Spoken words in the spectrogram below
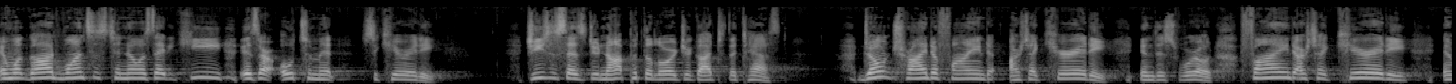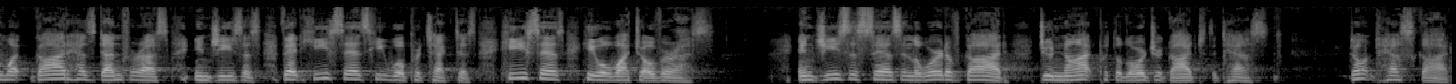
And what God wants us to know is that He is our ultimate security. Jesus says, Do not put the Lord your God to the test. Don't try to find our security in this world. Find our security in what God has done for us in Jesus, that He says He will protect us, He says He will watch over us. And Jesus says in the Word of God, do not put the Lord your God to the test. Don't test God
